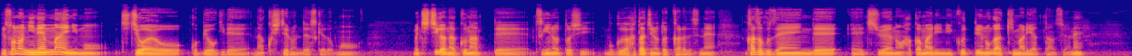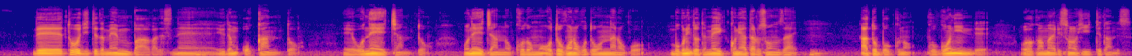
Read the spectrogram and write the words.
でその2年前にも父親をこう病気で亡くしてるんですけどもま父が亡くなって次の年僕が二十歳の時からですね家族全員で、え父親の墓参りに行くっていうのが決まりやったんですよね。で当時行ってたメンバーがですね言うてもおかんと、えーお姉ちゃんとお姉ちゃんの子供男の子と女の子僕にとって姪っ子にあたる存在、あと僕のこう5人でお墓参りその日行ってたんです。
